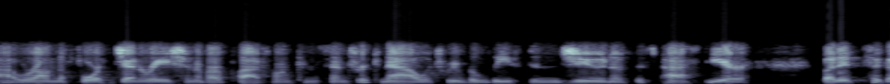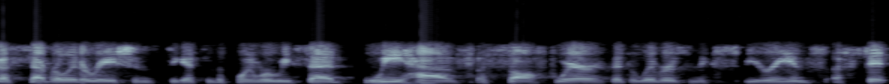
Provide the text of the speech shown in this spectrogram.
uh, we're on the fourth generation of our platform, Concentriq now, which we released in June of this past year. But it took us several iterations to get to the point where we said we have a software that delivers an experience, a fit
